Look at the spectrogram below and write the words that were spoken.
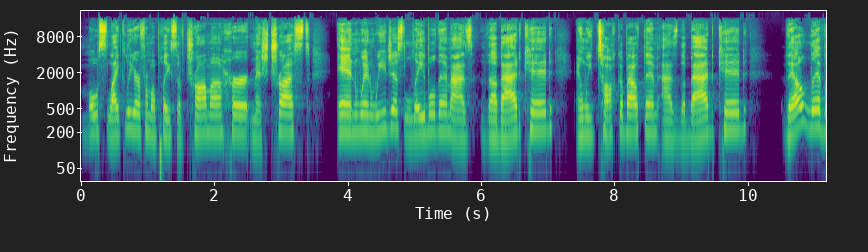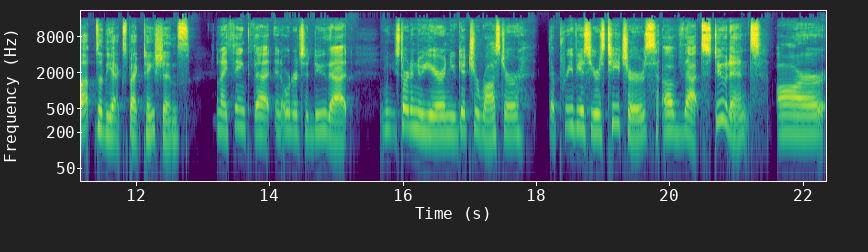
most likely are from a place of trauma, hurt, mistrust. And when we just label them as the bad kid and we talk about them as the bad kid, they'll live up to the expectations. And I think that in order to do that, when you start a new year and you get your roster, the previous year's teachers of that student are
